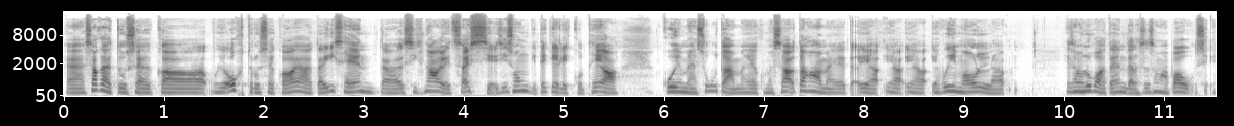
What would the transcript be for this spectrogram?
sagedusega või ohtrusega ajada iseenda signaalid sassi ja siis ongi tegelikult hea, kui me suudame ja kui me saa-, tahame ja, ja, ja, ja, ja võime olla ja saame lubada endale sedasama pausi.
